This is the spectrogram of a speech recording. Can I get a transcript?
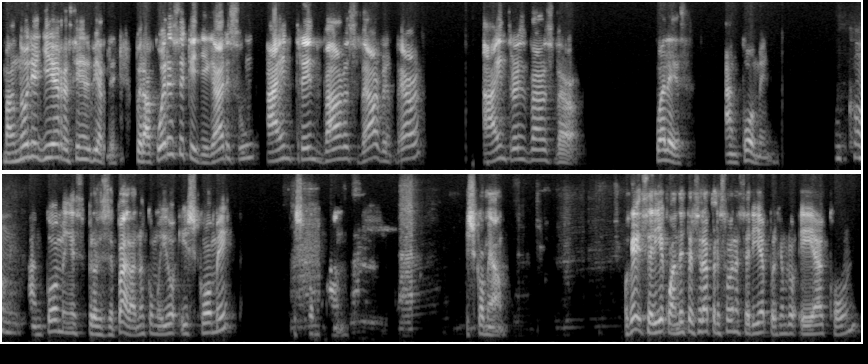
Magnolia llega recién el viernes. Pero acuérdense que llegar es un eintreffbares Verb. Verb. Eintreffbares Verb. ¿Cuál es? Ankommen. Kommen. Ankommen es, pero se separa, ¿no? Como yo, ich komme, ich komme an. Ich komme an. ¿Ok? Sería cuando es tercera persona, sería, por ejemplo, ella con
